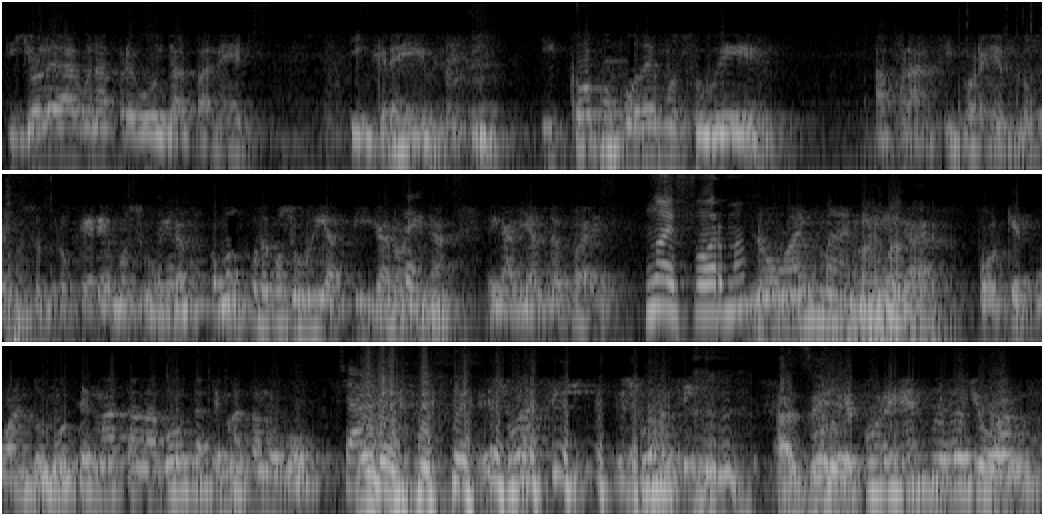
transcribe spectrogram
Y yo le hago una pregunta al panel. increíble. ¿Y cómo podemos subir a Francis, por ejemplo, que nosotros queremos subir? a- ¿Cómo podemos subir a ti, Carolina, en Alianza País? No hay forma. No hay manera, No hay manera. porque cuando no te matan la bota, te matan los votos. Chao. Eso es así, eso es así. Así porque, es. por ejemplo, de Joan,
